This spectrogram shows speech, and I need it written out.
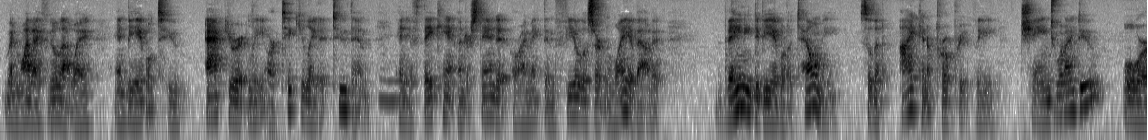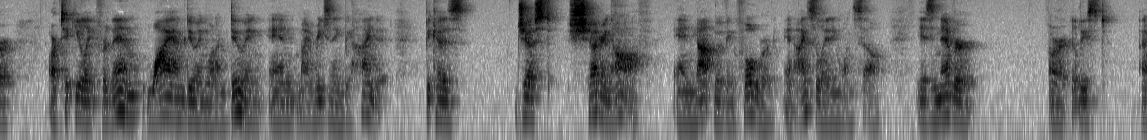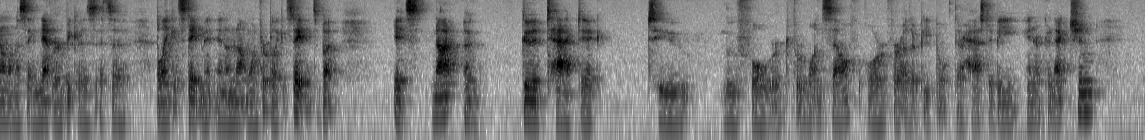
and why I feel that way and be able to accurately articulate it to them. Mm-hmm. And if they can't understand it or I make them feel a certain way about it, they need to be able to tell me so that I can appropriately change what I do or articulate for them why I'm doing what I'm doing and my reasoning behind it. Because just shutting off and not moving forward and isolating oneself is never, or at least I don't want to say never because it's a blanket statement and I'm not one for blanket statements, but it's not a good tactic to move forward for oneself or for other people. There has to be interconnection,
